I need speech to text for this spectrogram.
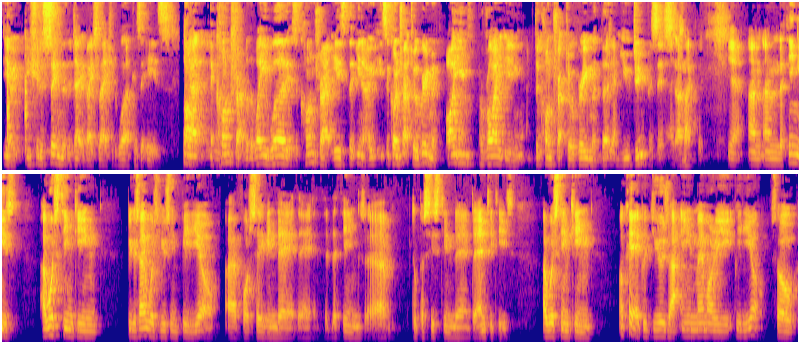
you know, you should assume that the database layer should work as it is. But yeah, a contract, but the way you word it as a contract is that, you know, it's a contractual agreement. Are you providing the contractual agreement that yeah. you do persist? Exactly. yeah, and, and the thing is, I was thinking, because I was using PDO uh, for saving the, the, the things um, to persist in the, the entities, I was thinking, okay, I could use an in-memory PDO. So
